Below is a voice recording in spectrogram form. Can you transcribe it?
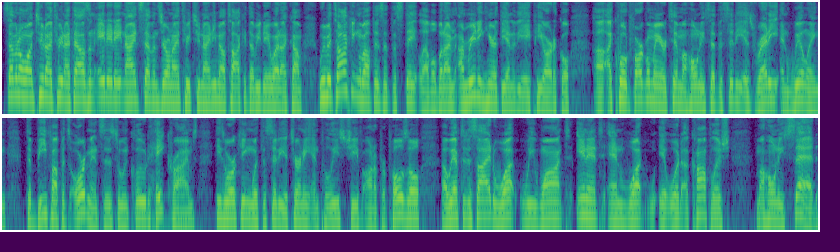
701 293 9000 888 970 9329. Email talk at wday.com. We've been talking about this at the state level, but I'm, I'm reading here at the end of the AP article. Uh, I quote Fargo Mayor Tim Mahoney said the city is ready and willing to beef up its ordinances to include hate crimes. He's working with the city attorney and police chief on a proposal. Uh, we have to decide what we want in it and what it would accomplish, Mahoney said.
